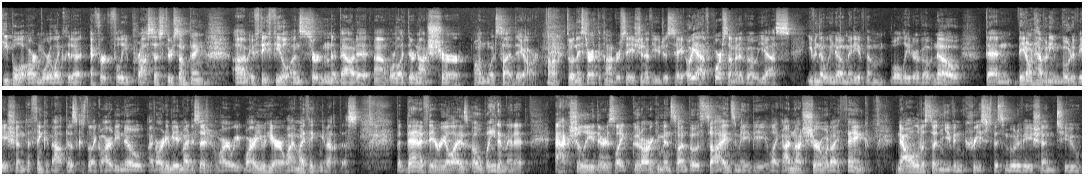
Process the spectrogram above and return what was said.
people are more likely to effortfully process through something um, if they feel uncertain about it um, or like they're not sure on what side they are. Huh. So when they start the conversation, if you just say, "Oh yeah, of course I'm going to vote yes," even though we know many of them will later vote no, then they don't have any motivation to think about this because they're like, "I already know. I've already made my decision. Why are we? Why are you here? Why am I thinking about this?" But then if they realize, "Oh wait a minute, actually there's like good arguments on both sides. Maybe like I'm not sure what I think." Now all of a sudden you've increased this motivation to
